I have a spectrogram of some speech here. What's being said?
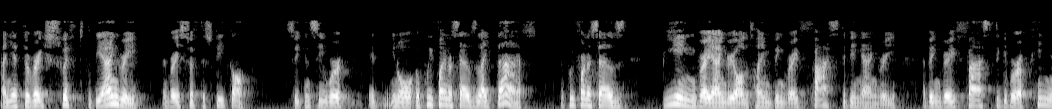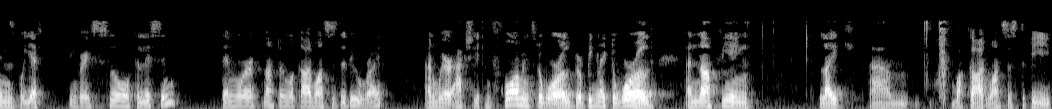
and yet they're very swift to be angry and very swift to speak up. So you can see where, it, you know, if we find ourselves like that, if we find ourselves being very angry all the time, being very fast to being angry, and being very fast to give our opinions, but yet being very slow to listen, then we're not doing what God wants us to do, right? And we're actually conforming to the world, we're being like the world, and not being like um, what God wants us to be.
